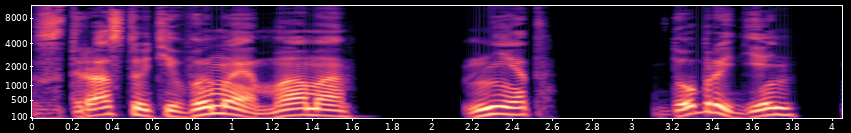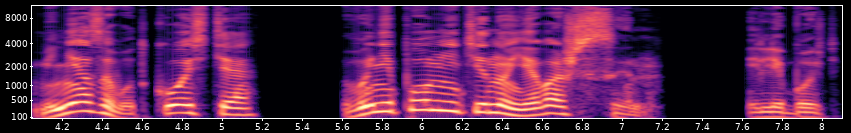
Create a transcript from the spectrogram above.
«Здравствуйте, вы моя мама». «Нет». «Добрый день, меня зовут Костя. Вы не помните, но я ваш сын». Или быть,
